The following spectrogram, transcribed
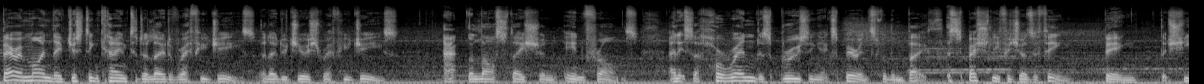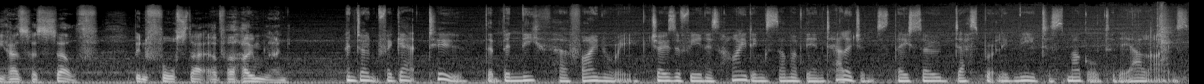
Bear in mind, they've just encountered a load of refugees, a load of Jewish refugees at the last station in France. And it's a horrendous bruising experience for them both, especially for Josephine, being that she has herself been forced out of her homeland. And don't forget, too, that beneath her finery, Josephine is hiding some of the intelligence they so desperately need to smuggle to the Allies.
